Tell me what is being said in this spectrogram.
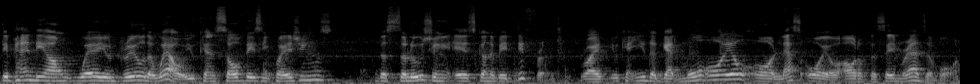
depending on where you drill the well, you can solve these equations. The solution is going to be different, right? You can either get more oil or less oil out of the same reservoir,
